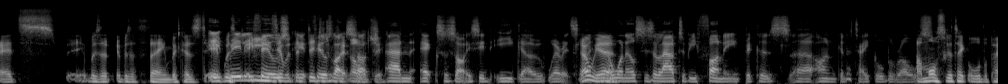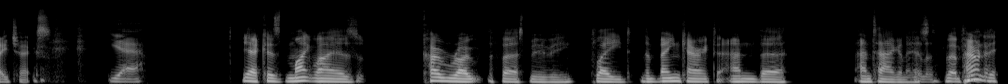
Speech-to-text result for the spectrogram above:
It's it was a it was a thing because it, It, was really easier feels with the it digital feels like technology. such an exercise in ego, where it's Oh, like yeah. no one else is allowed to be funny because uh, I'm going to take all the roles. I'm also gonna take all the paychecks. yeah, Yeah, because Mike Myers co-wrote the first movie, played the main character and the antagonist. Villain. But apparently,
